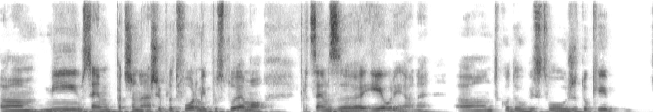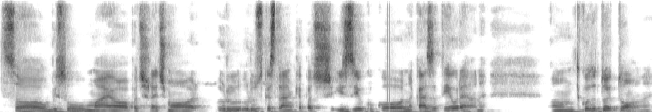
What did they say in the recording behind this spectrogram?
um, mi vsem pač na naši platformi postujemo, predvsem z evri. Um, tako da v bistvu že tukaj so, v bistvu imajo pač rečemo, ru, ruske stranke pač izziv, kako nakazati evre. Um, tako da to je to. Ne.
